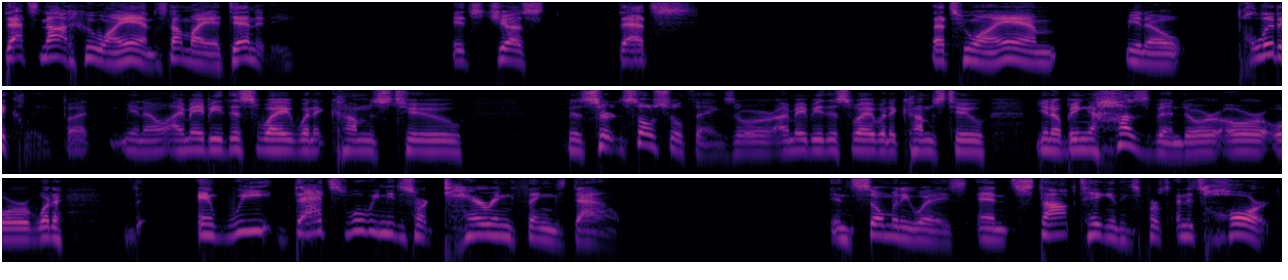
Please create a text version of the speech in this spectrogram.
that's not who I am. It's not my identity. It's just that's that's who I am, you know, politically. But you know, I may be this way when it comes to you know, certain social things, or I may be this way when it comes to you know being a husband, or or or what. And we that's what we need to start tearing things down in so many ways and stop taking things personal. And it's hard.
